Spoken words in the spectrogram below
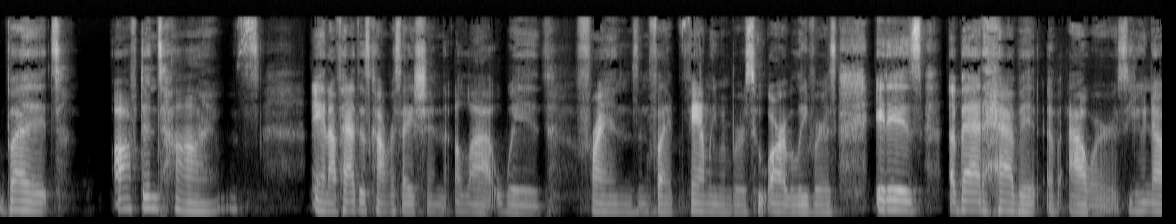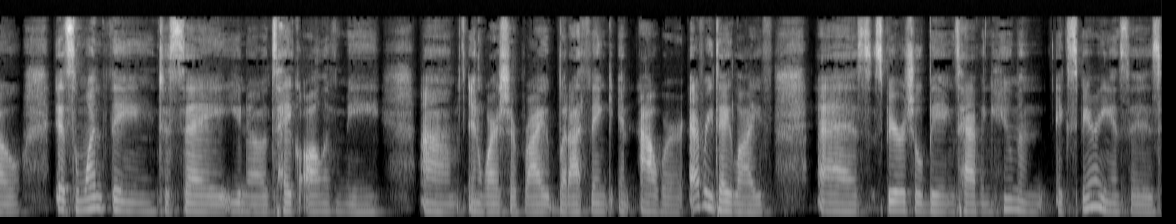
but oftentimes, and I've had this conversation a lot with friends and family members who are believers. It is a bad habit of ours. You know, it's one thing to say, you know, take all of me, um, in worship, right? But I think in our everyday life as spiritual beings having human experiences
